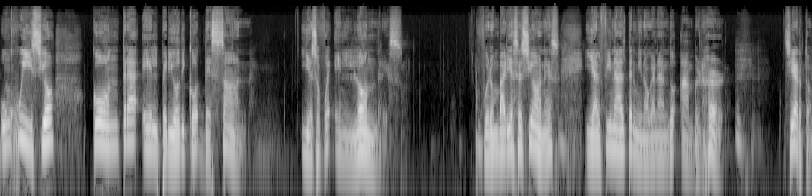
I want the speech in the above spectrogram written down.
un juicio contra el periódico The Sun. Y eso fue en Londres. Fueron varias sesiones y al final terminó ganando Amber Heard. ¿Cierto?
